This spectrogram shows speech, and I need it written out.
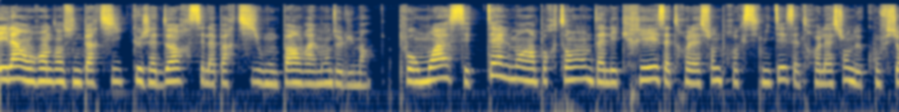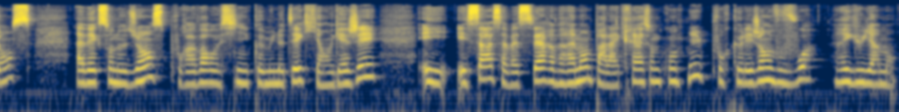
Et là, on rentre dans une partie que j'adore, c'est la partie où on parle vraiment de l'humain pour moi, c'est tellement important d'aller créer cette relation de proximité, cette relation de confiance avec son audience pour avoir aussi une communauté qui est engagée. Et, ça, ça va se faire vraiment par la création de contenu pour que les gens vous voient régulièrement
